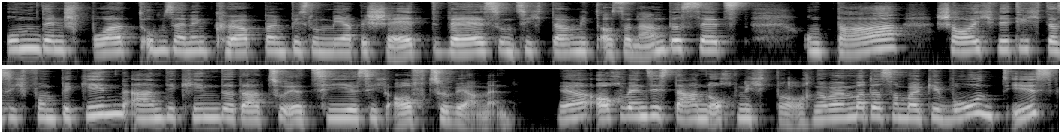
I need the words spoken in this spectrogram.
um den Sport, um seinen Körper ein bisschen mehr Bescheid weiß und sich damit auseinandersetzt. Und da schaue ich wirklich, dass ich von Beginn an die Kinder dazu erziehe, sich aufzuwärmen. Ja, auch wenn sie es da noch nicht brauchen. Aber wenn man das einmal gewohnt ist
